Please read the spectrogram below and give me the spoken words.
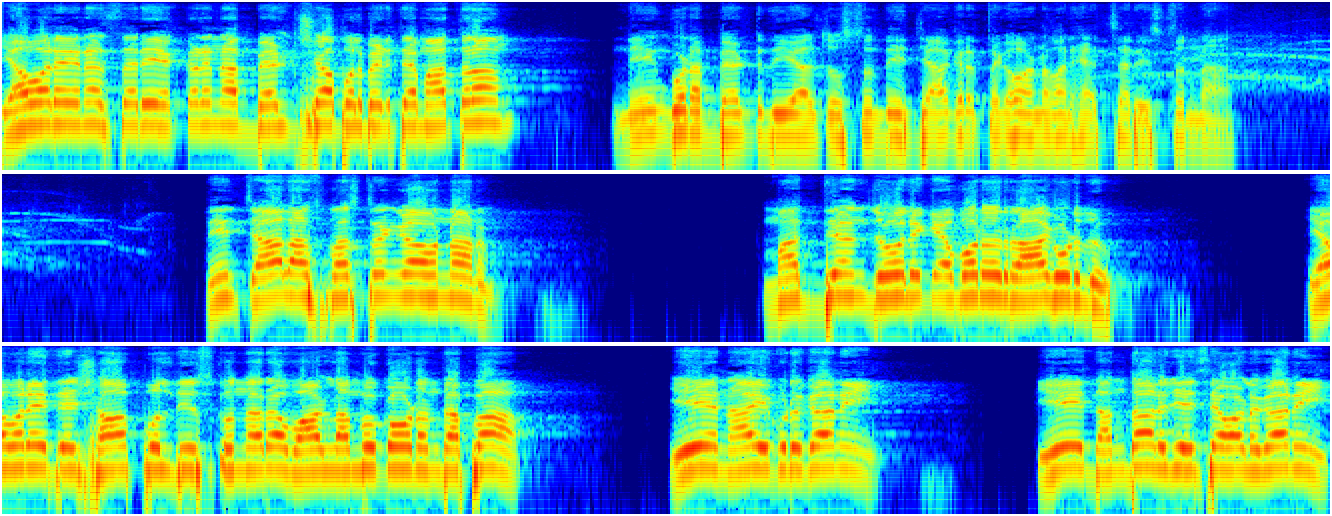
ఎవరైనా సరే ఎక్కడైనా బెల్ట్ షాపులు పెడితే మాత్రం నేను కూడా బెల్ట్ తీయాల్సి వస్తుంది. జాగ్రత్తగా ఉండమని హెచ్చరిస్తున్నా. నేను చాలా స్పష్టంగా ఉన్నాను. మద్యం జోలికి ఎవరు రాకూడదు. ఎవరైతే షాపులు తీసుకున్నారో వాళ్ళు అమ్ముకోవడం తప్ప ఏ నాయకుడు కానీ ఏ దందాలు చేసేవాళ్ళు కానీ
